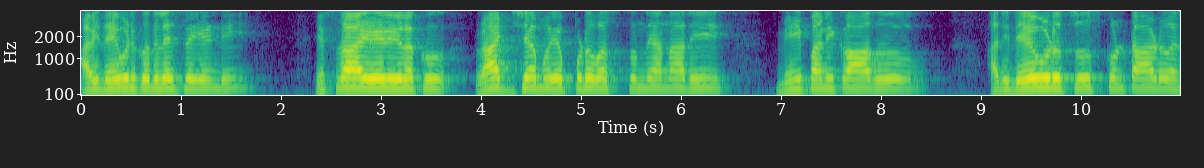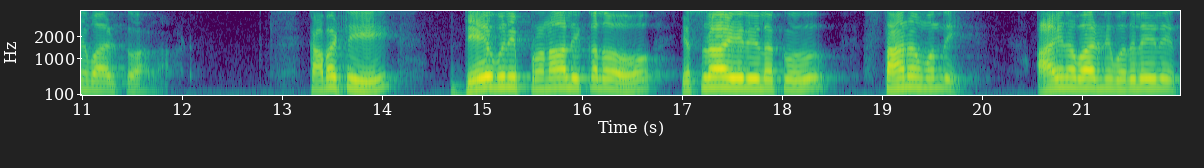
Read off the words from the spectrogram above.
అవి దేవుడికి వదిలేసేయండి. ఇస్రాయేలీలకు రాజ్యము ఎప్పుడు వస్తుంది అన్నది మీ పని కాదు అది దేవుడు చూసుకుంటాడు అని వారితో అన్నాడు. కాబట్టి దేవుని ప్రణాళికలో ఇస్రాయేలీలకు స్థానం ఉంది. ఆయన వారిని వదిలేయలేదు.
